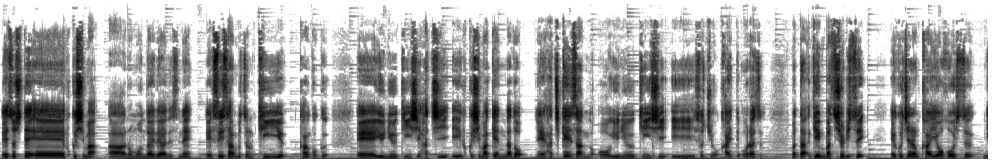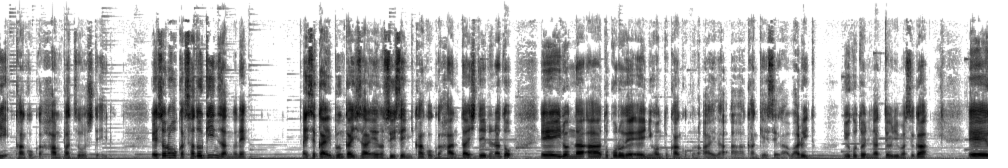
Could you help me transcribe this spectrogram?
え、そして、えー、福島の問題ではですね、水産物の禁輸、韓国、えー、輸入禁止8、福島県など、え、8県産の輸入禁止措置を変えておらず、また原発処理水、こちらの海洋放出に韓国が反発をしている。その他、佐渡銀山のね、世界文化遺産への推薦に韓国が反対しているなど、いろんなところで日本と韓国の間、関係性が悪いということになっておりますが、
